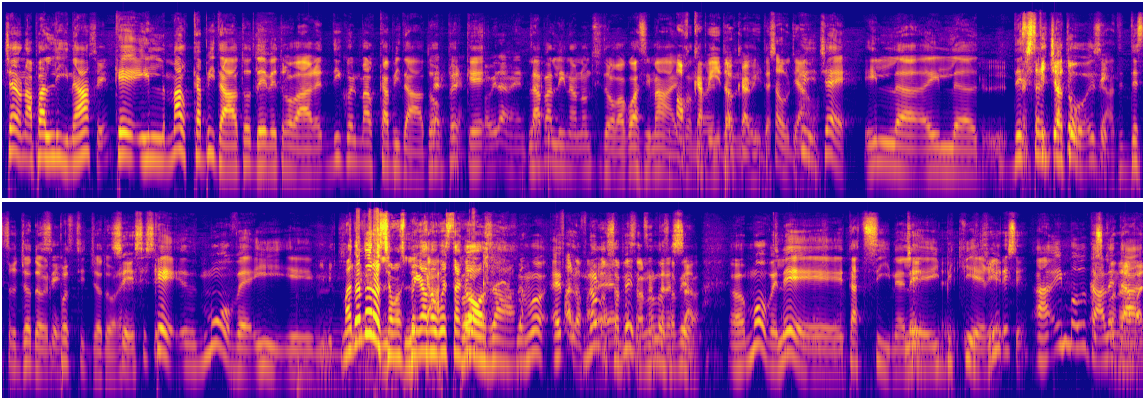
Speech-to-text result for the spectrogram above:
C'è una pallina Sì. che il malcapitato deve trovare. Dico il malcapitato Perché? perché, la pallina non si trova quasi mai. Ho capito, ho capito. Salutiamo. Quindi c'è il, il Il destreggiatore. Esatto, il destreggiatore, Sì. il postiggiatore Sì, sì, sì. che eh, muove i, i- Ma davvero stiamo le spiegando questa cosa? muove- eh, Fallo non fare, lo è sapeva, non lo sapeva. Eh, muove le tazzine, le- Sì, i i bicchieri, bicchieri, sì. ah, in modo tale da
